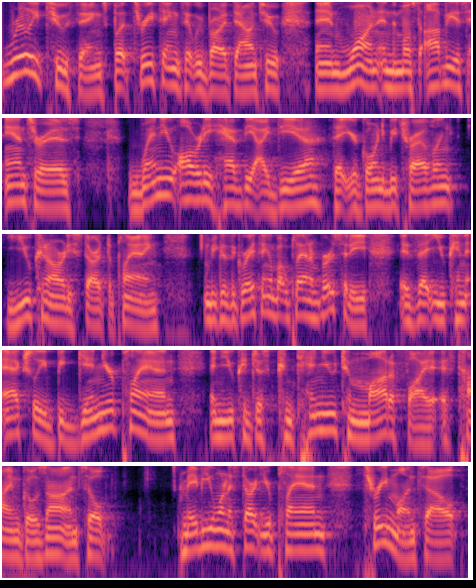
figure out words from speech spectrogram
Really two things, but three things that we brought it down to. And one, and the most obvious answer is when you already have the idea that you're going to be traveling, you can already start the planning. Because the great thing about Planiversity is that you can actually begin your plan and you can just continue to modify it as time goes on. So maybe you want to start your plan three months out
